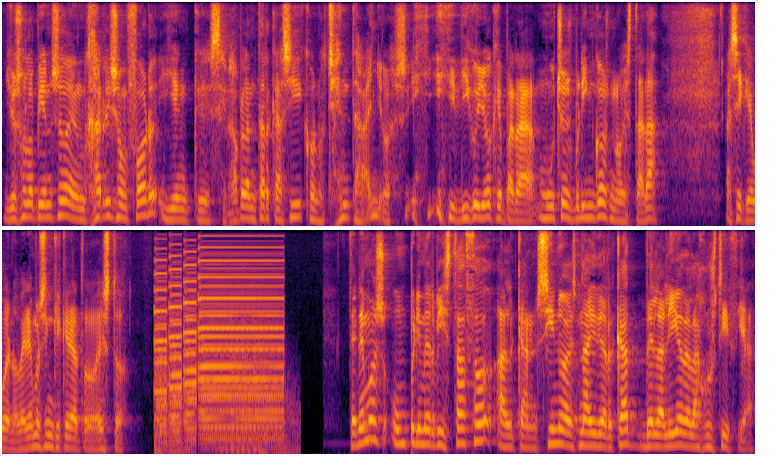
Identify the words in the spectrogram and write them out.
yo solo pienso en Harrison Ford y en que se va a plantar casi con 80 años. Y, digo yo que para muchos brincos no estará. Así que bueno, veremos en qué queda todo esto. Tenemos un primer vistazo al cansino Snyder Cut de la Liga de la Justicia.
